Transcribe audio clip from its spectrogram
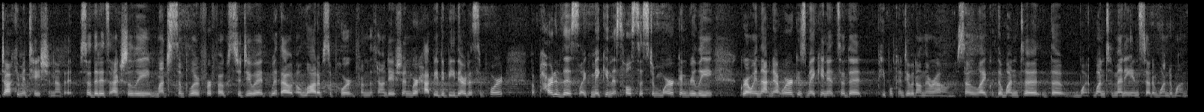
documentation of it so that it's actually much simpler for folks to do it without a lot of support from the foundation. We're happy to be there to support, but part of this, like making this whole system work and really growing that network is making it so that people can do it on their own. So like the one to, the one to many instead of one to one.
